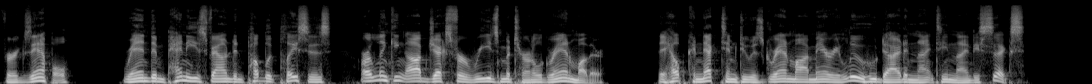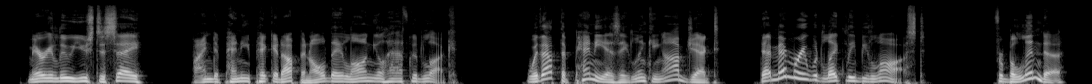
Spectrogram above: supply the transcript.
For example, random pennies found in public places are linking objects for Reid's maternal grandmother. They help connect him to his grandma Mary Lou, who died in 1996. Mary Lou used to say, Find a penny, pick it up, and all day long you'll have good luck. Without the penny as a linking object, that memory would likely be lost. For Belinda,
